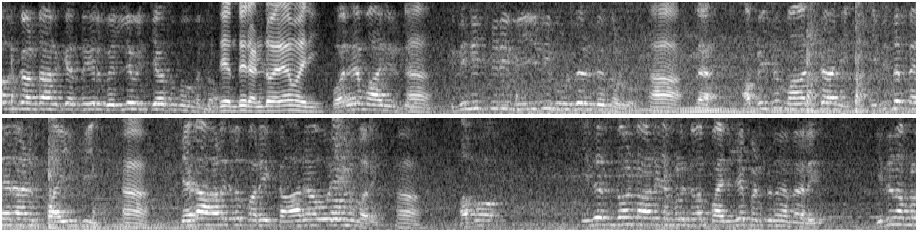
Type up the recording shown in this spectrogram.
അതും കണ്ട എനിക്ക് എന്തെങ്കിലും വലിയ വ്യത്യാസം തോന്നുന്നുണ്ടോ? ഇത് എന്ത് രണ്ടു ഒരേ മാതിരി? ഒരേ മാതിരി ഉണ്ട്. ഇതിന് ഇച്ചിരി വീതി കൂടുതലുണ്ടെന്നുള്ളൂ. അപ്പൊ ഇത് മാച്ചാനി ഇതിന്റെ പേരാണ് പൈതി ചില ആളുകൾ പറയും കാരാവൂരി എന്ന് പറയും. അപ്പൊ ഇതെന്തുകൊണ്ടാണ് നമ്മൾ നിങ്ങളെ പരിചയപ്പെടുത്തുന്നത് പറഞ്ഞാൽ ഇത് നമ്മൾ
